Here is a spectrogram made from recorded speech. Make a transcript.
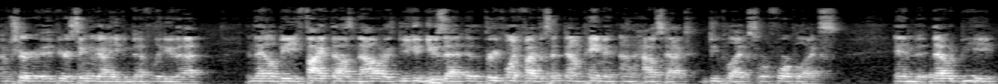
I'm sure if you're a single guy, you can definitely do that. And that'll be five thousand dollars. You can use that as a 3.5 percent down payment on a house hacked duplex or fourplex, and that would be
